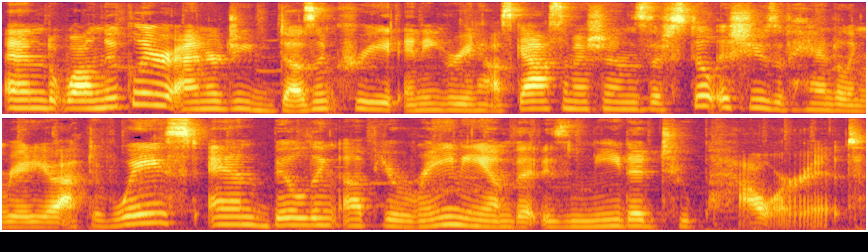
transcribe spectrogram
And while nuclear energy doesn't create any greenhouse gas emissions, there's still issues of handling radioactive waste and building up uranium that is needed to power it.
